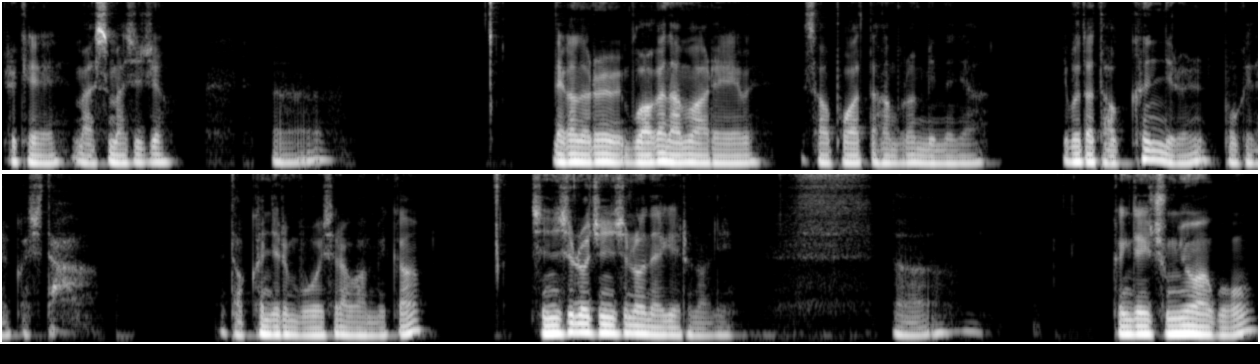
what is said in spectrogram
이렇게 말씀하시죠. 내가 너를 무화과 나무 아래에서 보았다 함으로 믿느냐? 이보다 더 큰 일을 보게 될 것이다. 더 큰 일은 무엇이라고 합니까? 진실로 진실로 내게 이르노니 어, 굉장히 중요하고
